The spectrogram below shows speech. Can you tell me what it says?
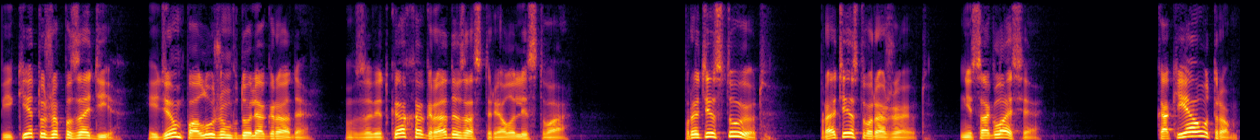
Пикет уже позади. Идем по лужам вдоль ограды. В завитках ограды застряла листва. Протестуют. Протест выражают. Несогласие. Как я утром?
